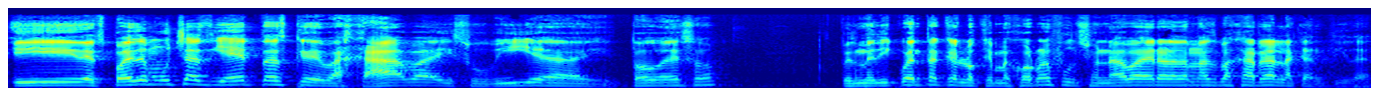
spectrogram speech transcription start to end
y después de muchas dietas que bajaba y subía y todo eso, pues me di cuenta que lo que mejor me funcionaba era nada más bajarle a la cantidad.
